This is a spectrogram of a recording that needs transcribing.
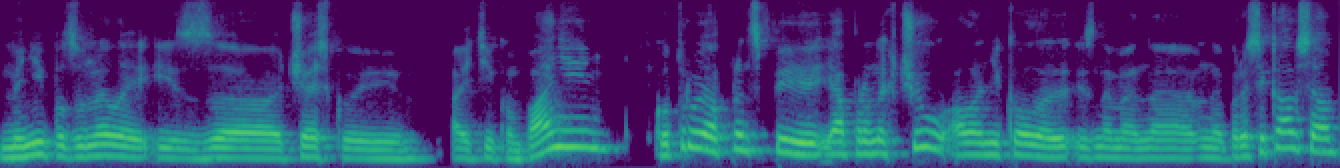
мені подзвонили із е, чеської it компанії, котру я в принципі я про них чув, але ніколи із ними не, не пересікався.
